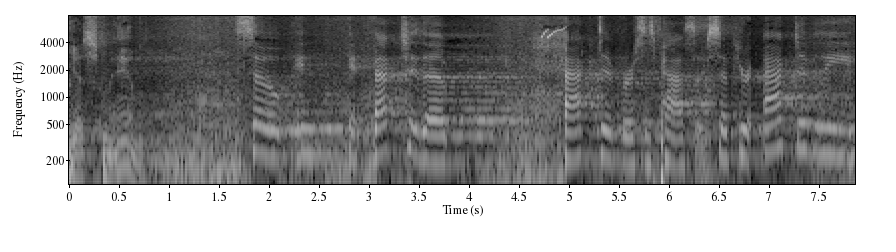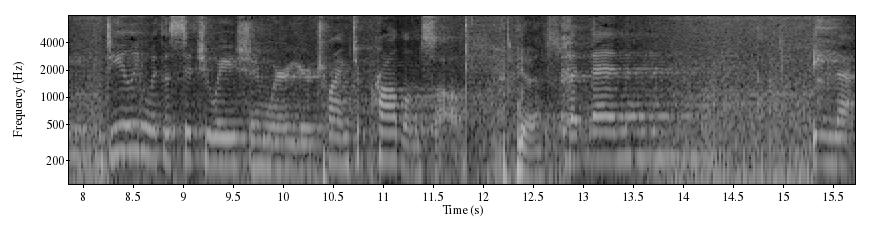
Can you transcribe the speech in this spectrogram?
Yes, ma'am. So, in, in, back to the active versus passive. So, if you're actively dealing with a situation where you're trying to problem solve, yes, but then in that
